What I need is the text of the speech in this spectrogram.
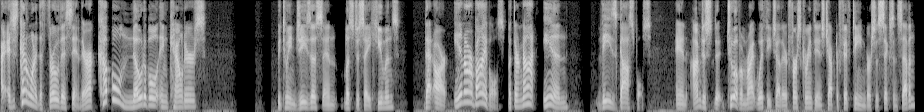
I just kind of wanted to throw this in. There are a couple notable encounters between Jesus and, let's just say, humans that are in our Bibles, but they're not in these Gospels. And I'm just two of them right with each other. 1 Corinthians chapter 15, verses 6 and 7.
